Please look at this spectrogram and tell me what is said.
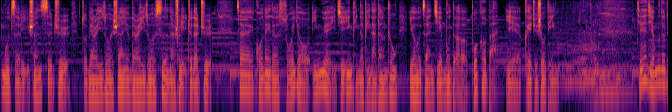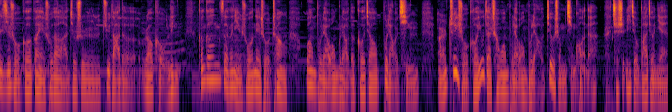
木子李山寺志”，左边一座山，右边一座寺，那是李志的志。在国内的所有音乐以及音频的平台当中，有咱节目的播客版，也可以去收听。今天节目的这几首歌，刚也说到了，就是巨大的绕口令。刚刚在跟你说那首唱忘不了忘不了的歌叫《不了情》，而这首歌又在唱忘不了忘不了，这有什么情况呢？这是一九八九年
